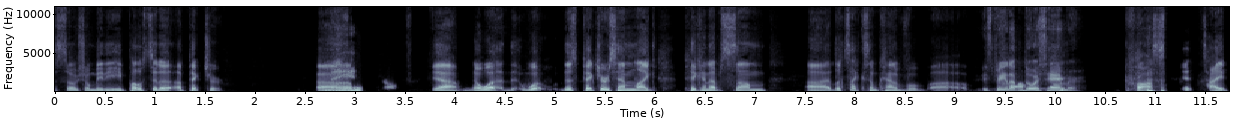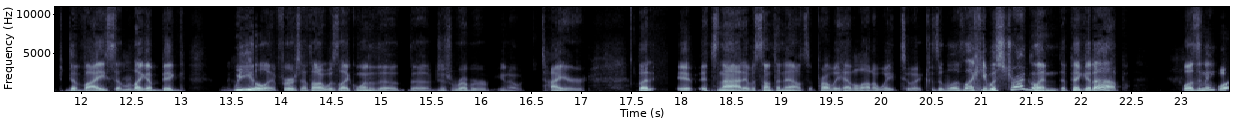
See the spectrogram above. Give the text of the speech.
social media. He posted a, a picture. Uh, Man, Yeah. Now what what this picture is him like picking up some uh it looks like some kind of a uh He's picking up Thor's hammer. CrossFit type device. It looked like a big wheel at first. I thought it was like one of the the just rubber, you know, tire, but it, it's not. It was something else. It probably had a lot of weight to it because it looked like he was struggling to pick it up, wasn't he? well,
